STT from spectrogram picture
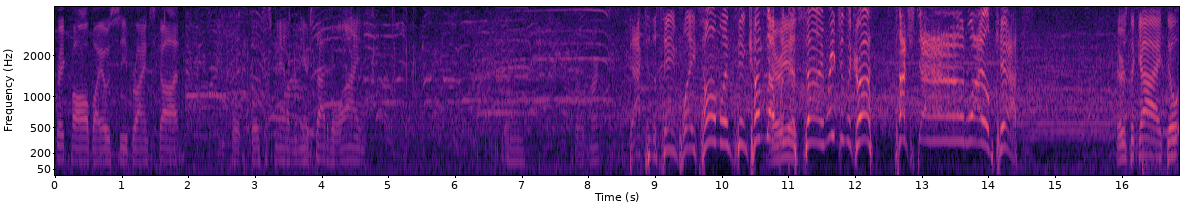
Great call by OC Brian Scott. And for the closest man on the near side of the line. Brosmer. Back to the same play. Tomlinson comes up There with this time. Reaches across. Touchdown, Wildcats. There's the guy. Dil-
